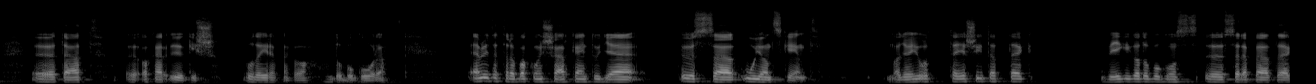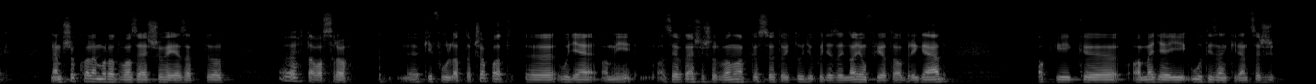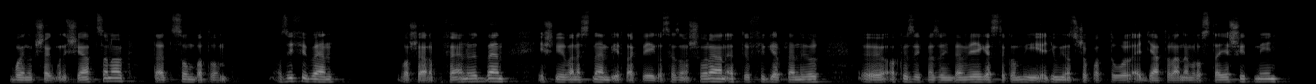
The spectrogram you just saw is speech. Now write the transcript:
tehát akár ők is odaérhetnek a dobogóra. Említetted a Bakony sárkányt, ugye ősszel újoncként nagyon jól teljesítettek, végig a dobogón szerepeltek, nem sokkal lemaradva az első helyezettől, tavaszra kifulladt a csapat, ugye, ami azért elsősorban annak köszönhető, hogy tudjuk, hogy ez egy nagyon fiatal brigád, akik a megyei U19-es bajnokságban is játszanak, tehát szombaton az IFI-ben, vasárnap a felnőttben, és nyilván ezt nem bírták végig a szezon során, ettől függetlenül a középmezőnyben végeztek, ami egy újonc csapattól egyáltalán nem rossz teljesítmény,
